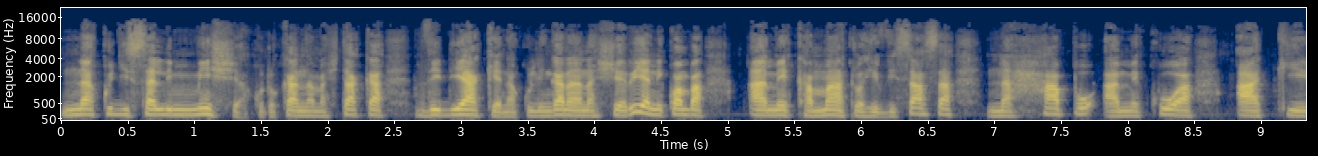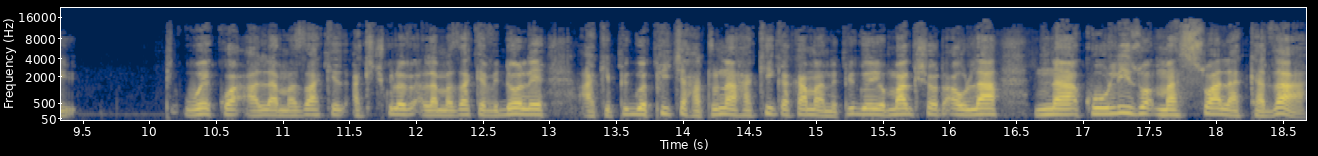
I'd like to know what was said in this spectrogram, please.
na kujisalimisha kutokana na mashtaka dhidi yake, na kulingana na sheria ni kwamba amekamatwa hivi sasa, na hapo amekuwa aki wekwa alama zake, akichukuliwa alama zake vidole, akipigwa picha. Hatuna hakika kama amepigwa hiyo mugshot au la, na kuulizwa maswala kadhaa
